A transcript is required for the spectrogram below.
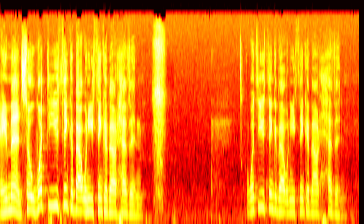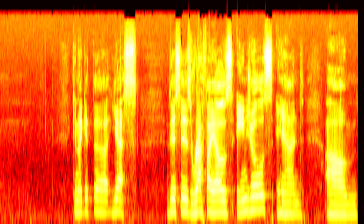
Amen. So, what do you think about when you think about heaven? What do you think about when you think about heaven? Can I get the yes? This is Raphael's Angels, and um,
